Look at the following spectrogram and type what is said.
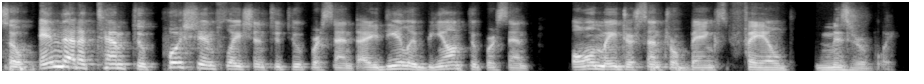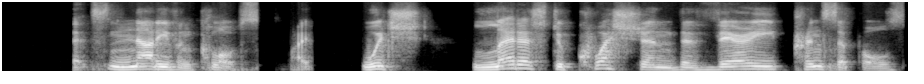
So, in that attempt to push inflation to 2%, ideally beyond 2%, all major central banks failed miserably. It's not even close, right? Which led us to question the very principles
